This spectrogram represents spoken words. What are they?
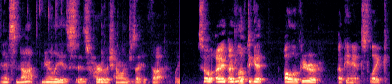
and it's not nearly as, as hard of a challenge as I had thought. Like, so I'd, I'd love to get all of your opinions. Like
